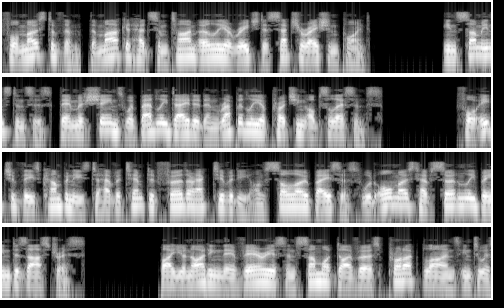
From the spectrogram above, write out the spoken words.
For most of them, the market had some time earlier reached a saturation point. In some instances, their machines were badly dated and rapidly approaching obsolescence. For each of these companies to have attempted further activity on solo basis would almost have certainly been disastrous. By uniting their various and somewhat diverse product lines into a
